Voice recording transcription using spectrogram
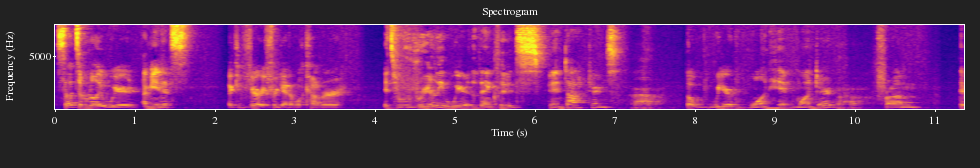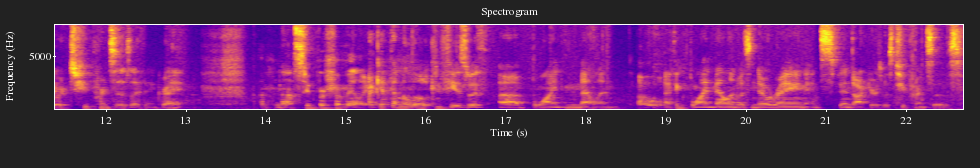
so that's a really weird. I mean, it's like a very forgettable cover. It's really weird that they included Spin Doctors, Uh-huh. the weird one-hit wonder Uh-huh. from. There were two princes, I think, right? I'm not super familiar. I get them a little confused with uh, Blind Melon. oh. I think Blind Melon was No Rain, and Spin Doctors was Two Princes.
